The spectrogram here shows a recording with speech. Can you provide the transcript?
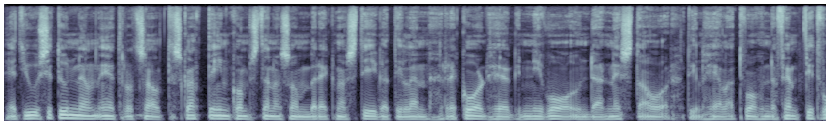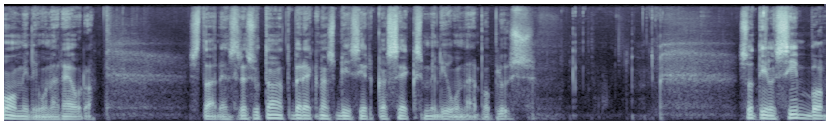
Ett ljus i tunneln är trots allt skatteinkomsterna som beräknas stiga till en rekordhög nivå under nästa år till hela 252 miljoner euro. Stadens resultat beräknas bli cirka 6 miljoner på plus. Så till Sibbo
